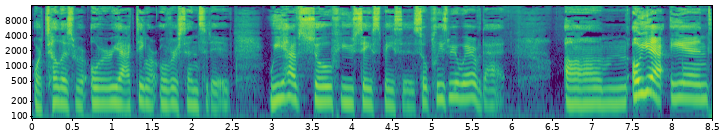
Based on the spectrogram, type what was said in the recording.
or tell us we're overreacting or oversensitive. We have so few safe spaces, so please be aware of that. Um, oh yeah, and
